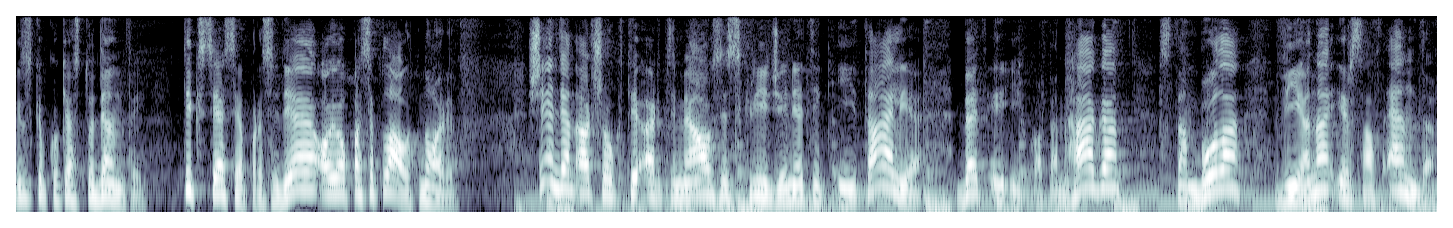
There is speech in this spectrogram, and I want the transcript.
jūs kaip kokie studentai. Tik sesija prasidėjo, o jau pasiplaut norit. Šiandien atšaukti artimiausi skrydžiai ne tik į Italiją, bet ir į Kopenhagą, Stambulą, Vieną ir Southendą.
